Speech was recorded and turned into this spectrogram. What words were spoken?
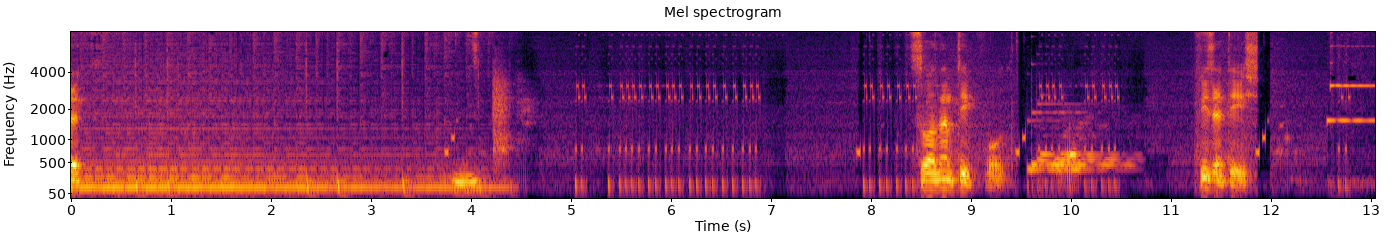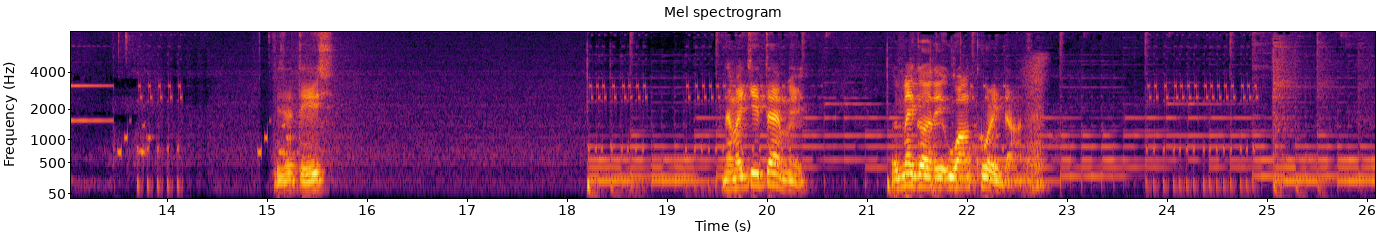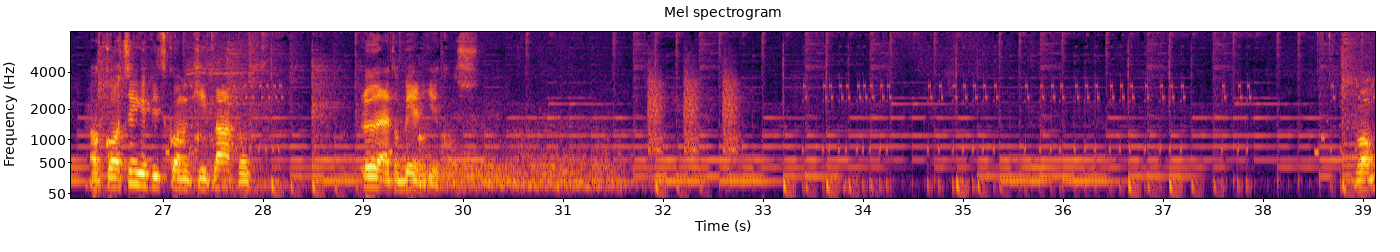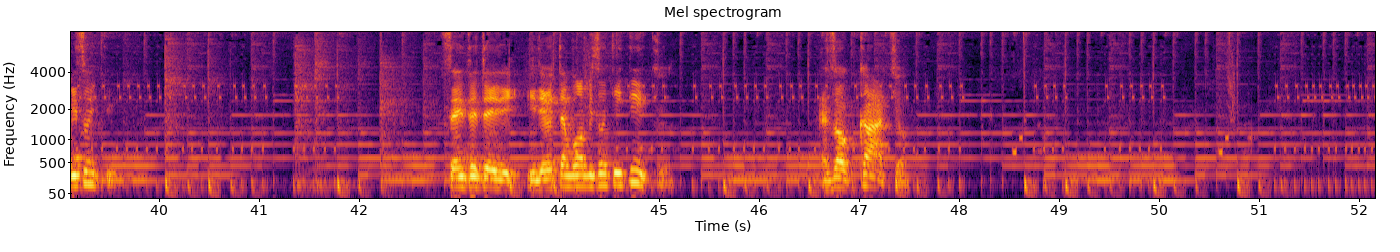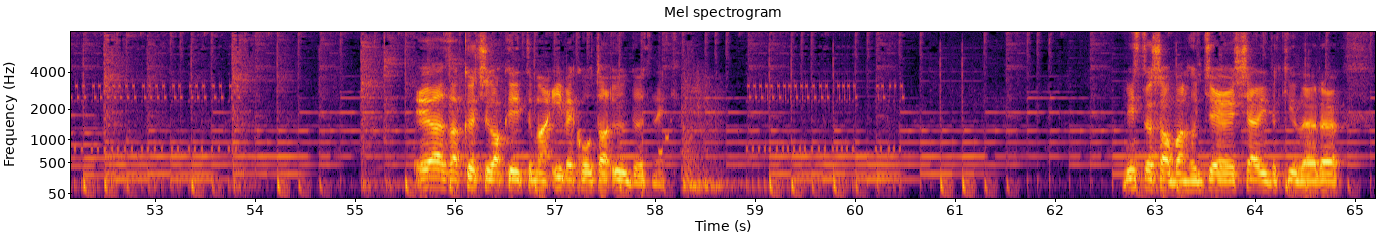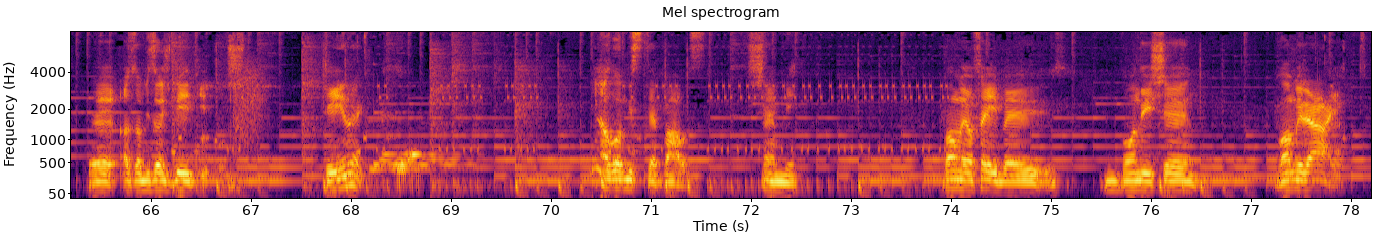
Szóval nem tipp volt. Fizetés. Fizetés. Nem egyértelmű? Hogy megölni Uan Koridát. Akkor a csengi fickó, amit itt látott, ő lehet a bérgyilkos. Van bizonyíték? Szerinted idejöttem volna bizonyíték nélkül? Ez a kártya. Ő az a köcsög, akit már évek óta üldöznek. Biztos abban, hogy Shelly the Killer az a bizonyos védgyilkos. Tényleg? Mi akkor Mr. Bowles? Semmi. Valami a fejébe van és valami rájött.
